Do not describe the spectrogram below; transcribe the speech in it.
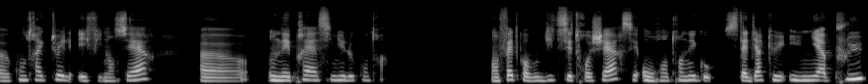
euh, contractuelles et financières, euh, on est prêt à signer le contrat. En fait, quand vous dites c'est trop cher, c'est on rentre en égo. C'est-à-dire qu'il n'y a plus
